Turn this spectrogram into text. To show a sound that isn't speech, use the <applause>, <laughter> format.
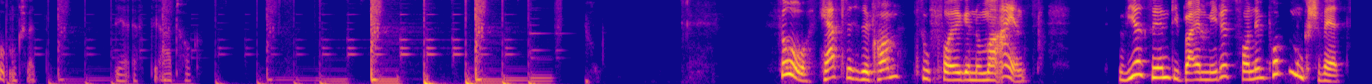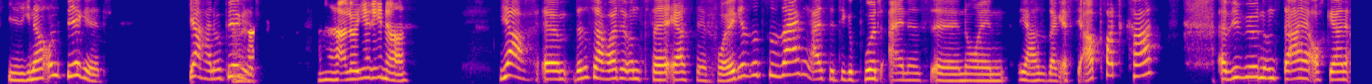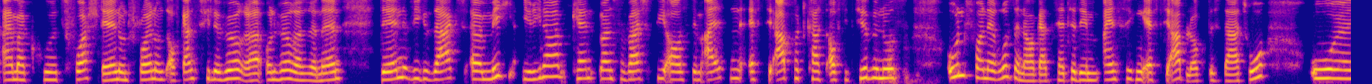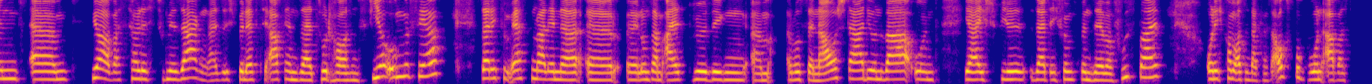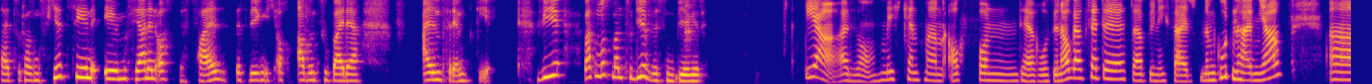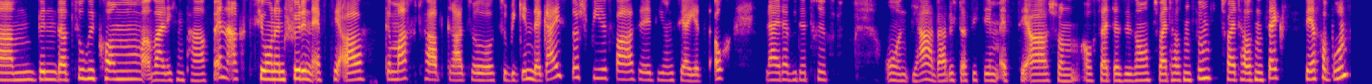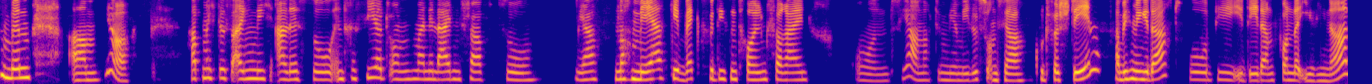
Puppengeschwätz, der FCA-Talk. So, herzlich willkommen zu Folge Nummer 1. Wir sind die beiden Mädels von dem Puppengeschwätz, Irina und Birgit. Ja, hallo Birgit. Hallo Irina. Ja, ähm, das ist ja heute unsere erste Folge sozusagen, also die Geburt eines äh, neuen, ja, sozusagen FCA-Podcasts. Äh, wir würden uns daher auch gerne einmal kurz vorstellen und freuen uns auf ganz viele Hörer und Hörerinnen. Denn, wie gesagt, äh, mich, Irina, kennt man zum Beispiel aus dem alten FCA-Podcast auf die Zirbelnuss und von der Rosenau-Gazette, dem einzigen FCA-Blog bis dato. Und ähm, ja, was soll ich zu mir sagen? Also ich bin FCA-Fan seit 2004 ungefähr, seit ich zum ersten Mal in, der, äh, in unserem altwürdigen ähm, Rosenau-Stadion war. Und ja, ich spiele seit ich fünf bin selber Fußball. Und ich komme aus dem Landkreis Augsburg, wohne aber seit 2014 im fernen Ostwestfalen, weswegen ich auch ab und zu bei der Alm fremd gehe. Wie, was muss man zu dir wissen, Birgit? Ja, also mich kennt man auch von der Rosenau-Gazette. Da bin ich seit einem guten halben Jahr. Ähm, bin dazugekommen, weil ich ein paar Fanaktionen für den FCA gemacht habe, gerade so zu Beginn der Geisterspielphase, die uns ja jetzt auch leider wieder trifft. Und ja, dadurch, dass ich dem FCA schon auch seit der Saison 2005, 2006 sehr verbunden bin, ähm, ja, hat mich das eigentlich alles so interessiert und meine Leidenschaft so, ja, noch mehr geweckt für diesen tollen Verein. Und ja, nachdem wir Mädels uns ja gut verstehen, habe ich mir gedacht, wo die Idee dann von der Irina,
